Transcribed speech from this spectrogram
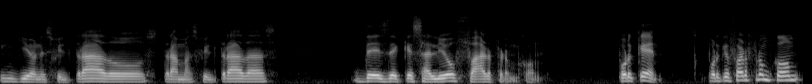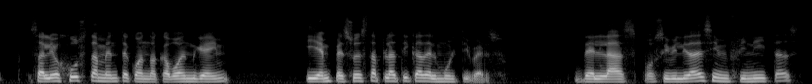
guiones filtrados, tramas filtradas, desde que salió Far From Home. ¿Por qué? Porque Far From Home salió justamente cuando acabó Endgame y empezó esta plática del multiverso, de las posibilidades infinitas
